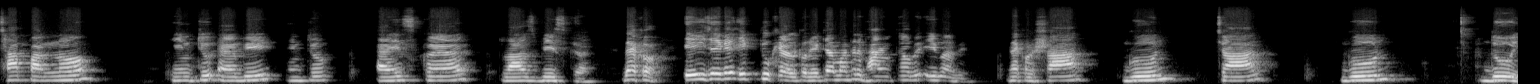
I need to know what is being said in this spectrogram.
ছাপ্পান্ন into A B into A plus B square দেখো, এই জায়গায় একটু খেয়াল করো, এটা আমাদের ভাঙতে হবে এইভাবে। দেখো, সাত গুণ চার গুণ দুই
